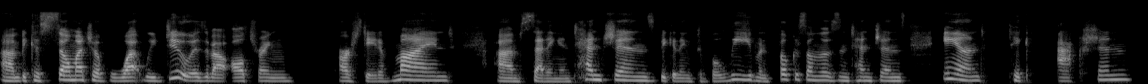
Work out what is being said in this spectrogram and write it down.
Um, because so much of what we do is about altering our state of mind, um, setting intentions, beginning to believe and focus on those intentions, and take action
